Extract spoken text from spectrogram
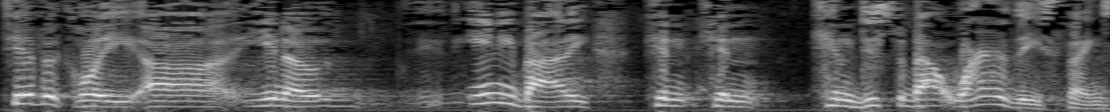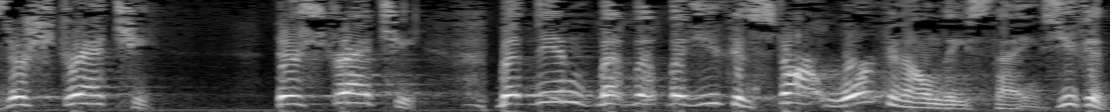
typically, uh, you know, anybody can, can, can just about wire these things. They're stretchy. They're stretchy. But then, but, but, but you can start working on these things. You can,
